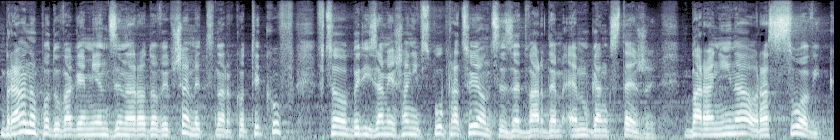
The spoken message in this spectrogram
Brano pod uwagę międzynarodowy przemyt narkotyków, w co byli zamieszani współpracujący z Edwardem M. gangsterzy, Baranina oraz Słowik.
